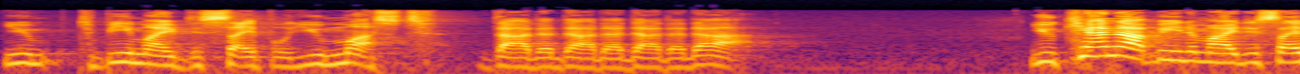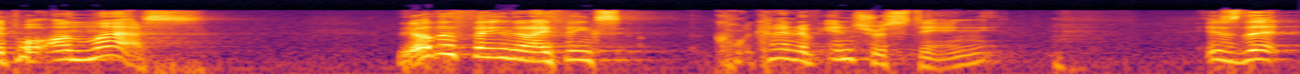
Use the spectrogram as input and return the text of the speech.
you, to be my disciple, you must da da da da da da da. You cannot be to my disciple unless. The other thing that I think's kind of interesting is that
